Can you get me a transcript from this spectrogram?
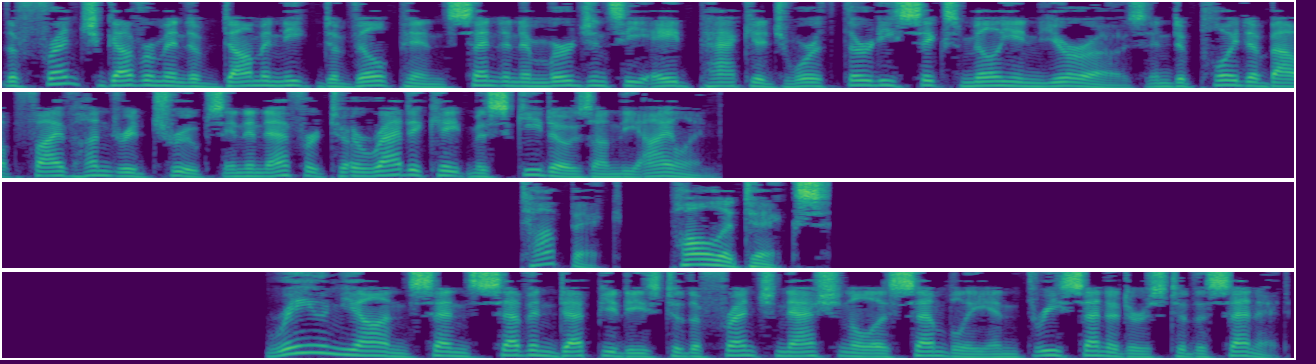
The French government of Dominique de Villepin sent an emergency aid package worth €36 million Euros and deployed about 500 troops in an effort to eradicate mosquitoes on the island. Politics Réunion sends seven deputies to the French National Assembly and three senators to the Senate.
